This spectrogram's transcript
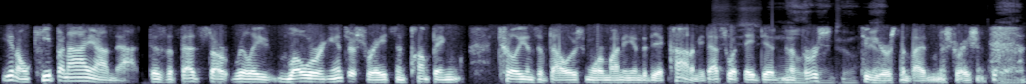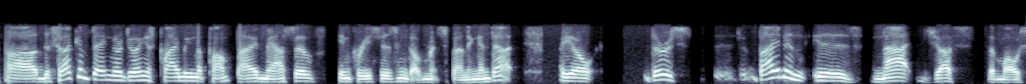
you know, keep an eye on that. Does the Fed start really lowering interest rates and pumping trillions of dollars more money into the economy? That's what they did in no, the first two yeah. years of the Biden administration. Yeah. Uh, the second thing they're doing is priming the pump by massive increases in government spending and debt. You know, there's Biden is not just the most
